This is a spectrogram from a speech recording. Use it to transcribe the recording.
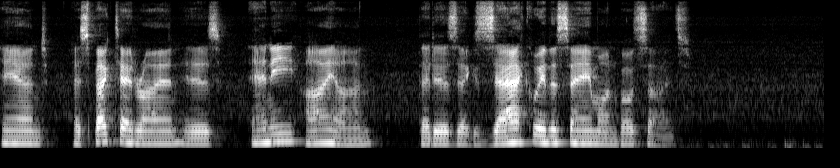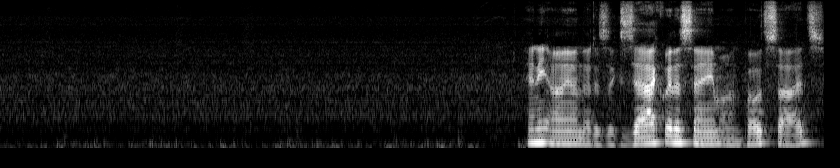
And a spectator ion is any ion that is exactly the same on both sides. Any ion that is exactly the same on both sides.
